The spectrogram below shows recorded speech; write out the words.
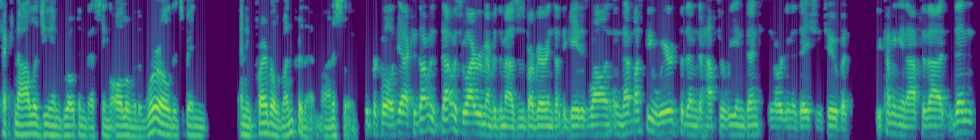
technology and growth investing all over the world. It's been an incredible run for them, honestly. Super cool. Yeah, because that was that was who I remembered them as was barbarians at the gate as well. And, and that must be weird for them to have to reinvent as an organization too. But you're coming in after that. Then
